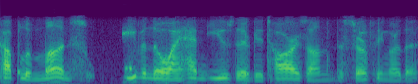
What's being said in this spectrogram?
couple of months, even though I hadn't used their guitars on the Surfing or the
